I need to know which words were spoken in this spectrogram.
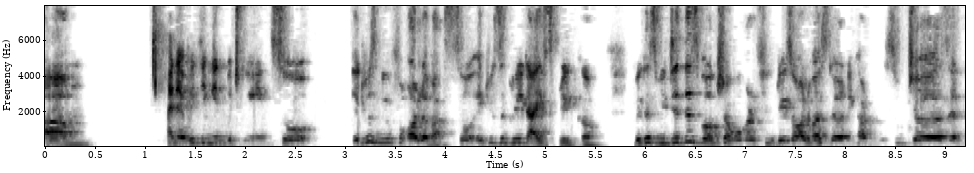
um, and everything in between. So it was new for all of us. So it was a great icebreaker because we did this workshop over a few days, all of us learning how to do sutures and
